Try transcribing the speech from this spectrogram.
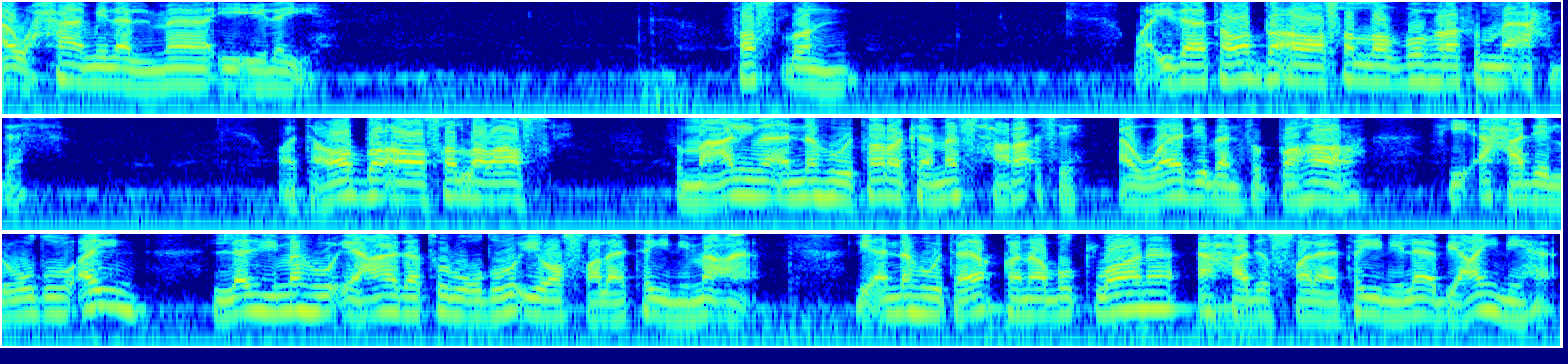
أو حامل الماء إليه. فصل وإذا توضأ وصلى الظهر ثم أحدث. وتوضأ وصلى العصر ثم علم أنه ترك مسح رأسه أو واجبا في الطهارة في أحد الوضوءين لزمه إعادة الوضوء والصلاتين معا. لأنه تيقن بطلان أحد الصلاتين لا بعينها.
